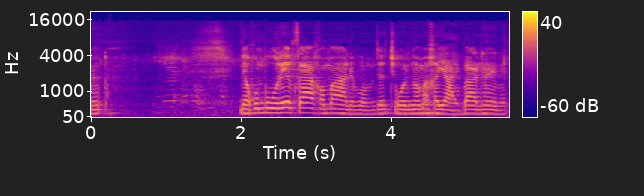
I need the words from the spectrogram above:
มาเดี๋ยวคุณบูเทพซ่าเขามาเดี๋ยวผมจะชวนเขามาขยายบ้านให้นะ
